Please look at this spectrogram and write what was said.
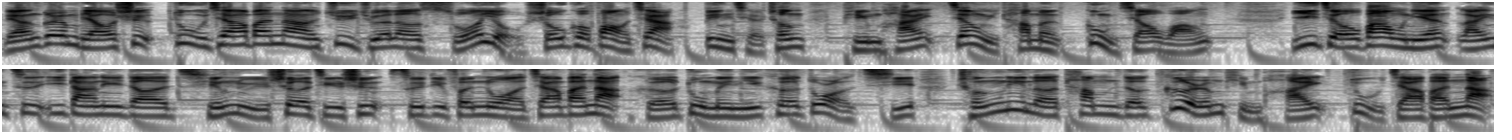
两个人表示，杜嘉班纳拒绝了所有收购报价，并且称品牌将与他们共消亡。一九八五年，来自意大利的情侣设计师斯蒂芬诺·加班纳和杜梅尼科·多尔奇成立了他们的个人品牌杜嘉班纳。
